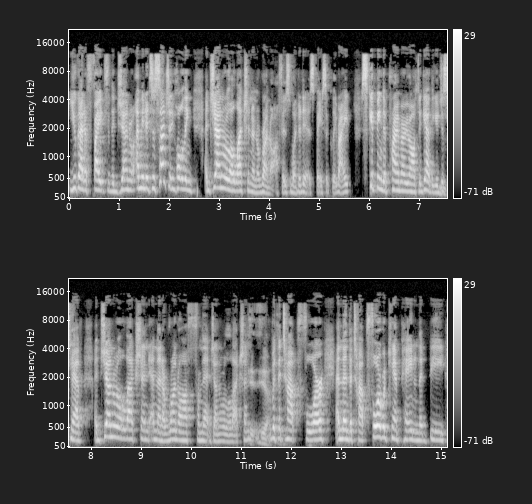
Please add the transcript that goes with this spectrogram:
you got to fight for the general. I mean, it's essentially holding a general election and a runoff, is what it is, basically, right? Skipping the primary altogether. You just mm-hmm. have a general election and then a runoff from that general election yeah. with the top four, and then the top four would campaign, and then be,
